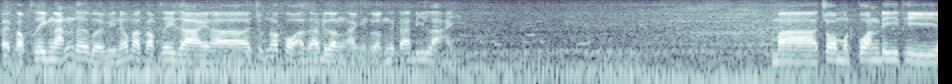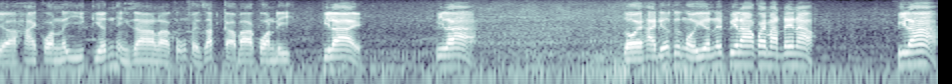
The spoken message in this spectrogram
Phải cọc dây ngắn thôi, bởi vì nếu mà cọc dây dài là chúng nó cọ ra đường, ảnh hưởng người ta đi lại. Mà cho một con đi thì à, hai con lấy ý kiến, thành ra là cũng phải dắt cả ba con đi. Pila ơi, Pila. Rồi, hai đứa cứ ngồi yên đấy. Pila, quay mặt đây nào. Pila.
